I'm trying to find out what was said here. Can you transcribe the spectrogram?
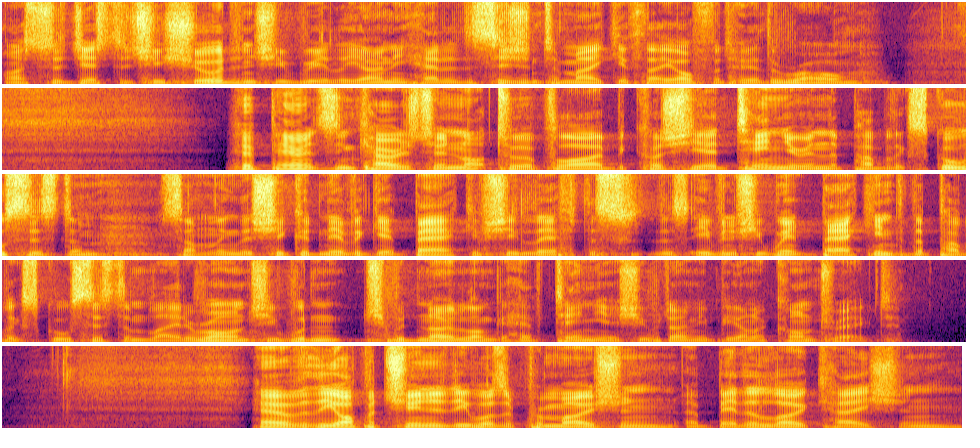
I suggested she should, and she really only had a decision to make if they offered her the role. Her parents encouraged her not to apply because she had tenure in the public school system, something that she could never get back if she left this, this, even if she went back into the public school system later on, she wouldn't she would no longer have tenure, she would only be on a contract. However, the opportunity was a promotion, a better location,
